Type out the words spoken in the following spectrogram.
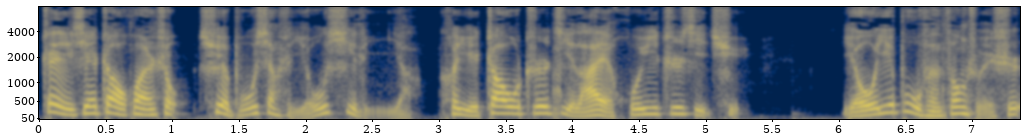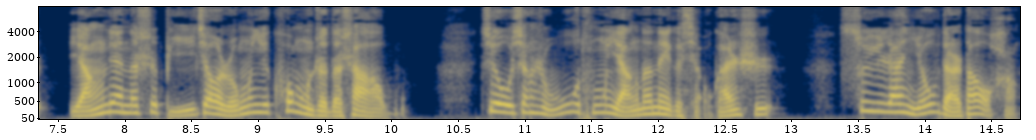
这些召唤兽却不像是游戏里一样。可以招之即来，挥之即去。有一部分风水师养练的是比较容易控制的煞物，就像是梧桐养的那个小干尸，虽然有点道行，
